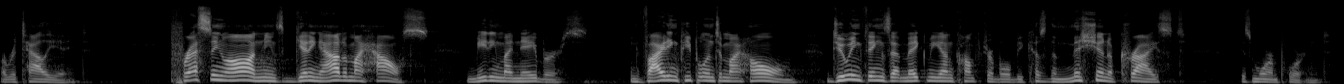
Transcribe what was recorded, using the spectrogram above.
or retaliate. Pressing on means getting out of my house, meeting my neighbors, inviting people into my home, doing things that make me uncomfortable because the mission of Christ is more important.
